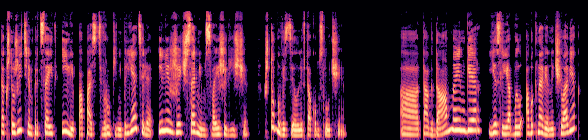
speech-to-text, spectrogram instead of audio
так что жителям предстоит или попасть в руки неприятеля, или сжечь самим свои жилища. Что бы вы сделали в таком случае?» А тогда, Мейнгер, если я был обыкновенный человек,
